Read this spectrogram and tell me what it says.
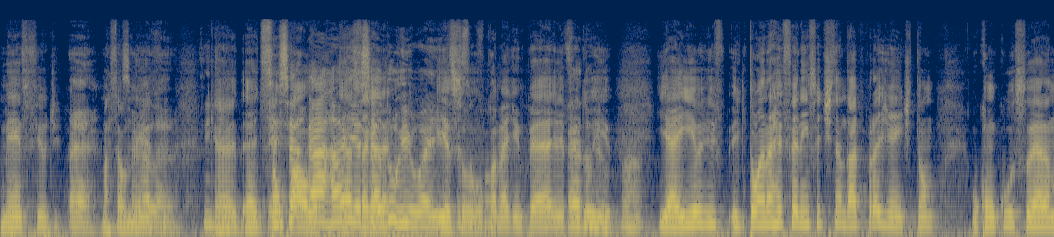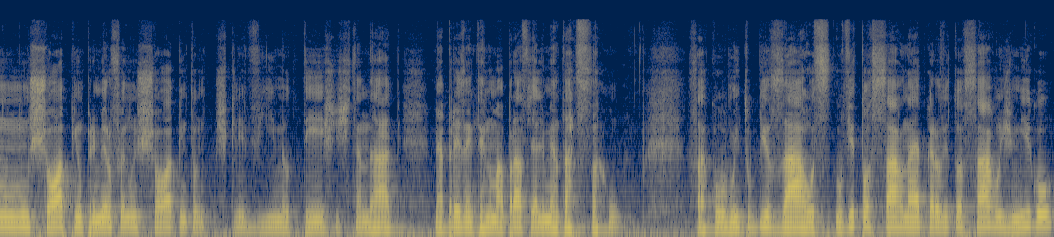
Mansfield, É, Marcelo essa Mansfield, que é, é de São Esse é- Paulo. aham, e Essa esse é galera- do Rio aí, Isso, o. Comédia em Pé ele foi É do, do Rio. Rio, aham. E aí, eu- então era referência de stand-up pra gente. Então, o concurso era num, num shopping, o primeiro foi num shopping, então escrevi meu texto de stand-up, me apresentei numa praça de alimentação. Sacou? Muito bizarro. O- O Vitor Sarro, na época era o Vitor Sarro, o Smigol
